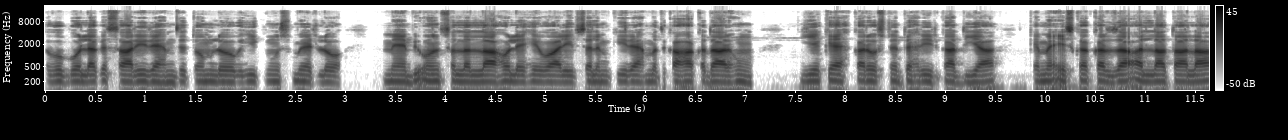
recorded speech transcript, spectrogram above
तो वो बोला कि सारी रहमत तुम लोग ही क्यों समेट लो? मैं भी उन सल्लल्लाहु अलैहि वसल्लम की रहमत का हकदार हूँ। ये कहकर उसने तहरीर कर दिया कि मैं इसका कर्जा अल्लाह ताला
